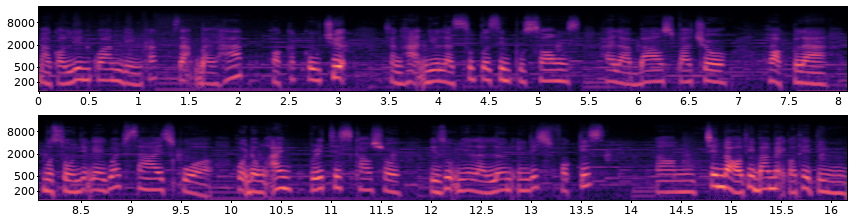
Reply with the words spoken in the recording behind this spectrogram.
mà có liên quan đến các dạng bài hát hoặc các câu chuyện chẳng hạn như là Super Simple Songs hay là Bounce Patrol hoặc là một số những cái website của Hội đồng Anh British Council ví dụ như là Learn English for Kids. Um, trên đó thì ba mẹ có thể tìm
